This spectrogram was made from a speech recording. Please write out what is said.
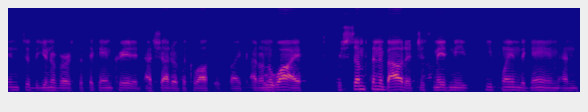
into the universe that the game created as Shadow of the Colossus. Like I don't know why, there's something about it just made me keep playing the game. And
